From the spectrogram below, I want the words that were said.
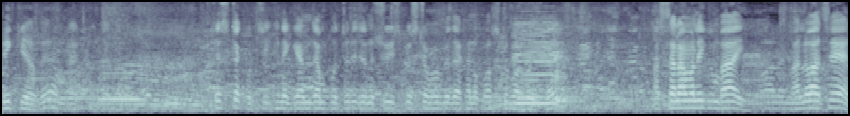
বিক্রি হবে। আমরা একটু চেষ্টা করছি। এখানে গ্যাঞ্জাম প্রচুরই যেন সুস্পষ্টভাবে দেখানো কষ্ট পাবো আসসালামু আলাইকুম ভাই। ভালো আছেন?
